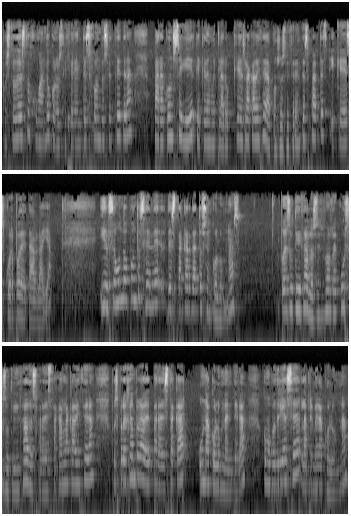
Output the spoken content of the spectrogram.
Pues todo esto jugando con los diferentes fondos, etcétera, para conseguir que quede muy claro qué es la cabecera con sus diferentes partes y qué es cuerpo de tabla ya. Y el segundo punto es el de destacar datos en columnas puedes utilizar los mismos recursos utilizados para destacar la cabecera, pues por ejemplo para destacar una columna entera, como podría ser la primera columna.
